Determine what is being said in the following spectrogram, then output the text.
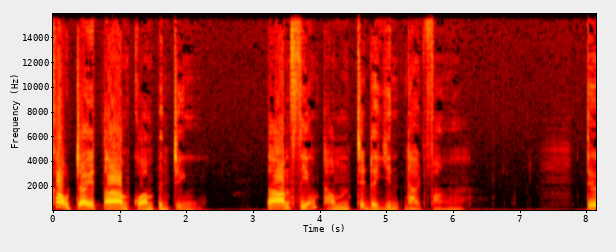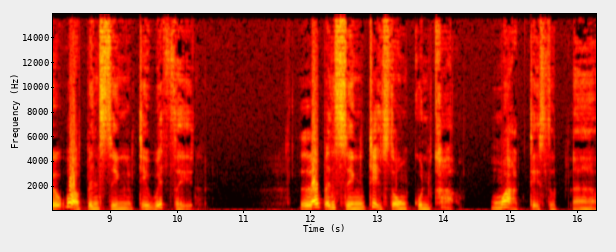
เข้าใจตามความเป็นจริง ตามเสียงธรรมที่ได้ยินได้ฟัง ถือว่าเป็นสิ่งที่วิเศษ และเป็นสิ่งที่ทรงคุณค่ามากที่สุดแล้ว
